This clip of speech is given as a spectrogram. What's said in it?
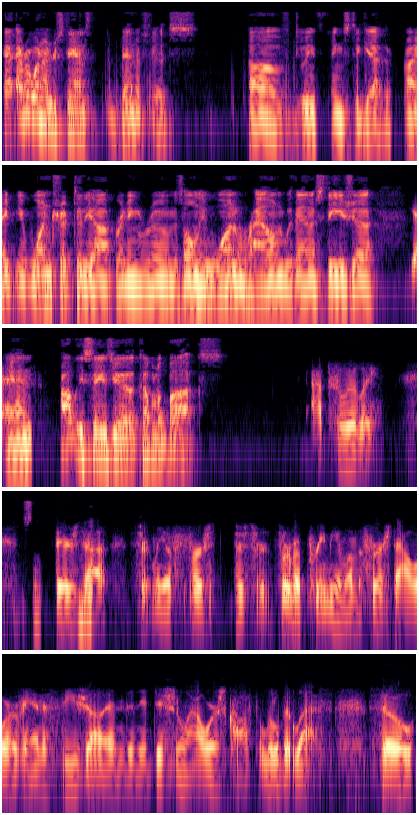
everyone understands the benefits of doing things together, right? You one trip to the operating room, is only one round with anesthesia, yes. and probably saves you a couple of bucks. Absolutely. So, there's uh, certainly a first, there's sort of a premium on the first hour of anesthesia, and then the additional hours cost a little bit less. So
